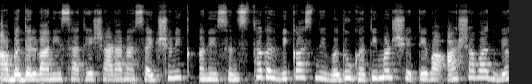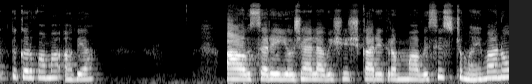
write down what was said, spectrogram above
આ બદલવાની સાથે શાળાના શૈક્ષણિક અને સંસ્થાગત વિકાસને વધુ ગતિ મળશે તેવા આશાવાદ વ્યક્ત કરવામાં આવ્યા. આ અવસરે યોજાયેલા વિશેષ કાર્યક્રમમાં વિશિષ્ટ મહેમાનો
